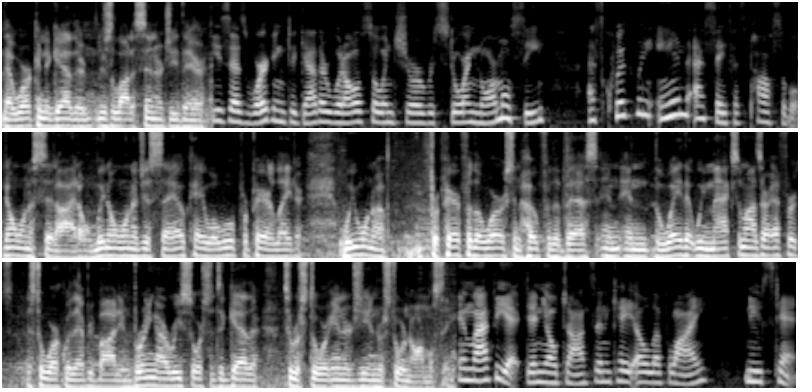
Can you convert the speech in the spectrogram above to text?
that working together, there's a lot of synergy there. He says working together would also ensure restoring normalcy as quickly and as safe as possible. We don't want to sit idle. We don't want to just say, okay, well, we'll prepare later. We want to prepare for the worst and hope for the best. And, and the way that we maximize our efforts is to work with everybody and bring our resources together to restore energy and restore normalcy. In Lafayette, Danielle Johnson, KLFY, News 10.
